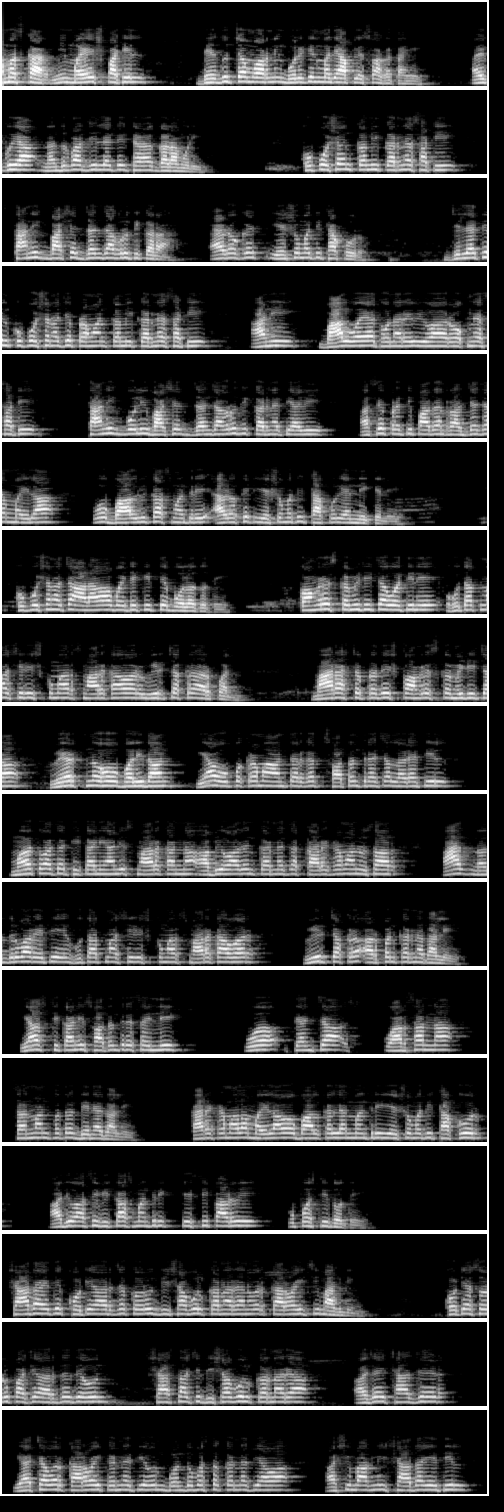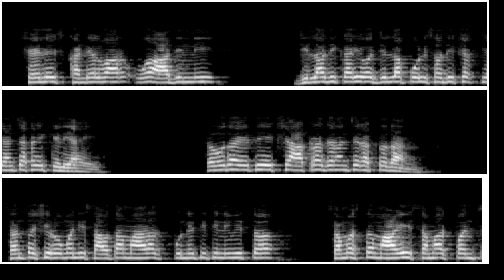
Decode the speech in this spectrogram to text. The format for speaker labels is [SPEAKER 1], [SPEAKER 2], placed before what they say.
[SPEAKER 1] नमस्कार मी महेश पाटील. देजूच्या मॉर्निंग बुलेटिनमध्ये आपले स्वागत आहे. ऐकूया नंदुरबार जिल्ह्यातील ठळक घडामोडी. कुपोषण कमी करण्यासाठी स्थानिक भाषेत जनजागृती करा. ॲडव्होकेट यशोमती ठाकूर. जिल्ह्यातील कुपोषणाचे प्रमाण कमी करण्यासाठी आणि बालवयात होणारे विवाह रोखण्यासाठी स्थानिक बोली भाषेत जनजागृती करण्यात यावी असे प्रतिपादन राज्याच्या महिला व बालविकास मंत्री ॲडव्होकेट यशोमती ठाकूर यांनी केले. कुपोषणाच्या आढावा बैठकीत ते बोलत होते. काँग्रेस कमिटीच्या वतीने हुतात्मा शिरीष कुमार स्मारकावर वीरचक्र अर्पण. महाराष्ट्र प्रदेश काँग्रेस कमिटीच्या व्यर्थ न हो बलिदान या उपक्रमाअंतर्गत स्वातंत्र्याच्या लढ्यातील महत्त्वाच्या ठिकाणी आणि स्मारकांना अभिवादन करण्याच्या कार्यक्रमानुसार आज नंदुरबार येथे हुतात्मा शिरीष कुमार स्मारकावर वीरचक्र अर्पण करण्यात आले. याच ठिकाणी स्वातंत्र्य सैनिक व त्यांच्या वारसांना सन्मानपत्र देण्यात आले. कार्यक्रमाला महिला व बालकल्याण मंत्री यशोमती ठाकूर आदिवासी विकास मंत्री के सी पाडवी उपस्थित होते. शहादा येथे खोटे अर्ज करून दिशाभूल करणाऱ्यांवर कारवाईची मागणी. खोट्या स्वरूपाचे अर्ज देऊन शासनाची दिशाभूल करणाऱ्या अजय छाजेड याच्यावर कारवाई करण्यात येऊन बंदोबस्त करण्यात यावा अशी मागणी शहादा येथील शैलेश खंडेलवार व आदींनी जिल्हाधिकारी व जिल्हा पोलीस अधीक्षक यांच्याकडे केली आहे. तळोदा येथे एकशे अकरा जणांचे रक्तदान. संत शिरोमणी सावता महाराज पुण्यतिथीनिमित्त समस्त माळी समाज पंच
